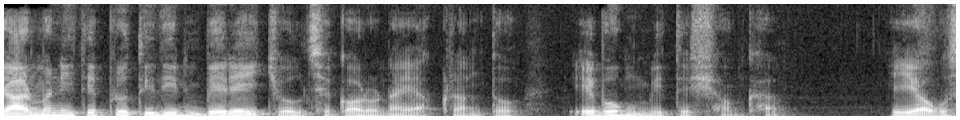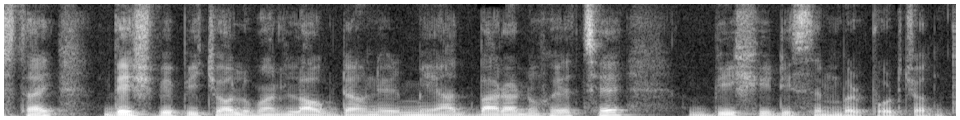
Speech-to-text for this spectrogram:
জার্মানিতে প্রতিদিন বেড়েই চলছে করোনায় আক্রান্ত এবং মৃতের সংখ্যা। এই অবস্থায় দেশব্যাপী চলমান লকডাউনের মেয়াদ বাড়ানো হয়েছে বিশে ডিসেম্বর পর্যন্ত।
